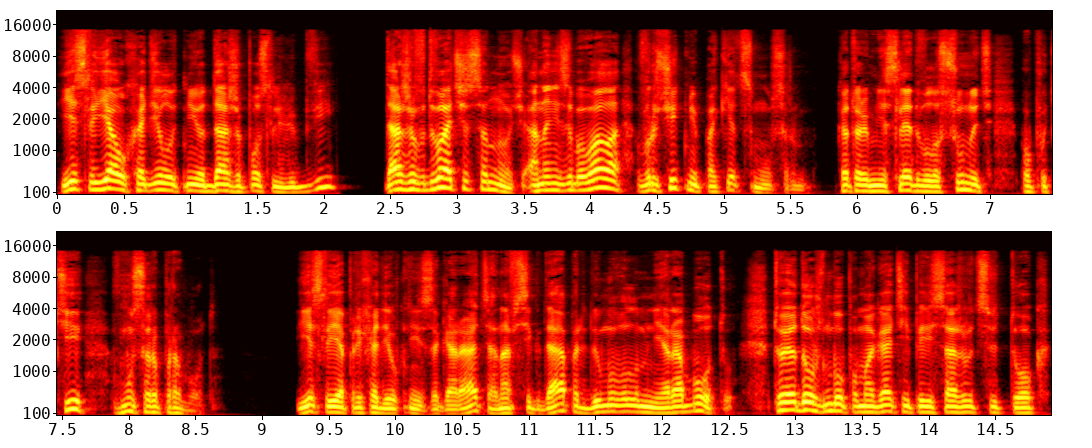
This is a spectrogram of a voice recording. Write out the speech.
Если я уходил от нее даже после любви, даже в два часа ночи она не забывала вручить мне пакет с мусором, который мне следовало сунуть по пути в мусоропровод. Если я приходил к ней загорать, она всегда придумывала мне работу. То я должен был помогать ей пересаживать цветок,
